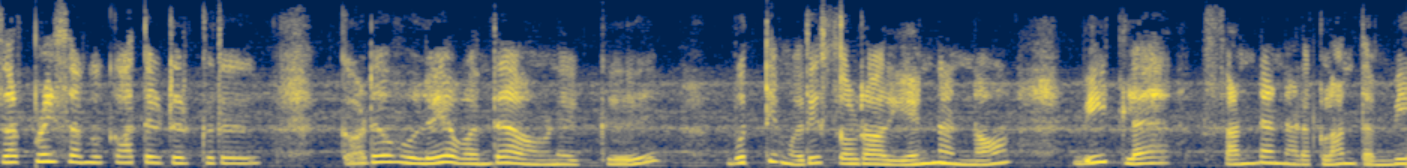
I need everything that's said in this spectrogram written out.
சர்ப்ரைஸ் அங்கே காத்துக்கிட்டு இருக்குது. கடவுளே வந்து அவனுக்கு புத்திமதி சொல்கிறார் என்னன்னா வீட்டில் சண்டை நடக்கலாம் தம்பி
